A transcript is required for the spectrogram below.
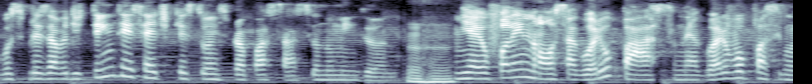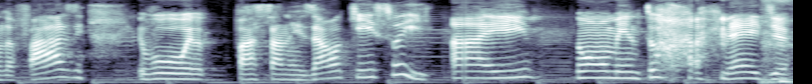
você precisava de 37 questões para passar, se eu não me engano. Uhum. E aí eu falei, nossa, agora eu passo, né? Agora eu vou para a segunda fase, eu vou passar na Exal, que é isso aí. Aí não aumentou a média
